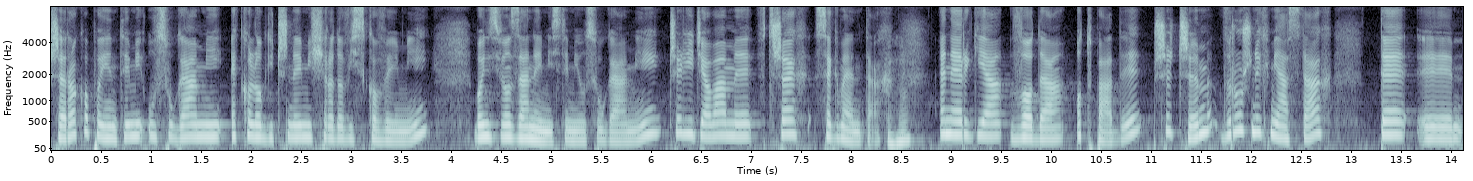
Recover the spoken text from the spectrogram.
szeroko pojętymi usługami ekologicznymi, środowiskowymi, bądź związanymi z tymi usługami, czyli działamy w trzech segmentach. Mhm. Energia, woda, odpady, przy czym w różnych miastach te y,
